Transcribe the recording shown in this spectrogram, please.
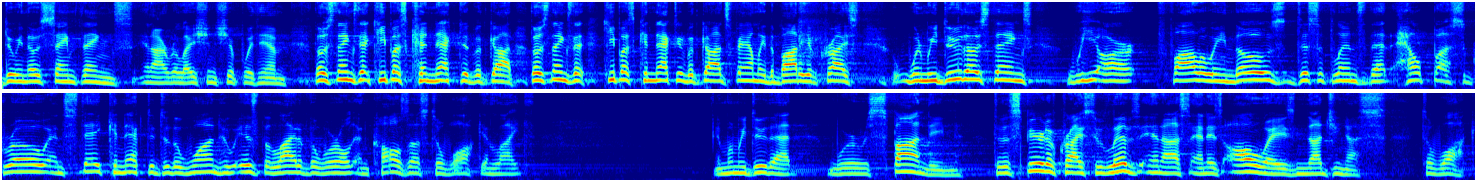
doing those same things in our relationship with Him. Those things that keep us connected with God, those things that keep us connected with God's family, the body of Christ. When we do those things, we are following those disciplines that help us grow and stay connected to the one who is the light of the world and calls us to walk in light. And when we do that, we're responding to the Spirit of Christ who lives in us and is always nudging us to walk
